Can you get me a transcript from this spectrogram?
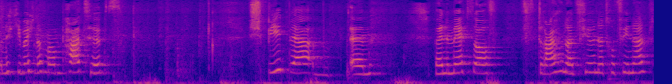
Und ich gebe euch noch mal ein paar Tipps. Spielt wer, ähm, wenn ihr Mac so auf 300, 400 Trophäen habt,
